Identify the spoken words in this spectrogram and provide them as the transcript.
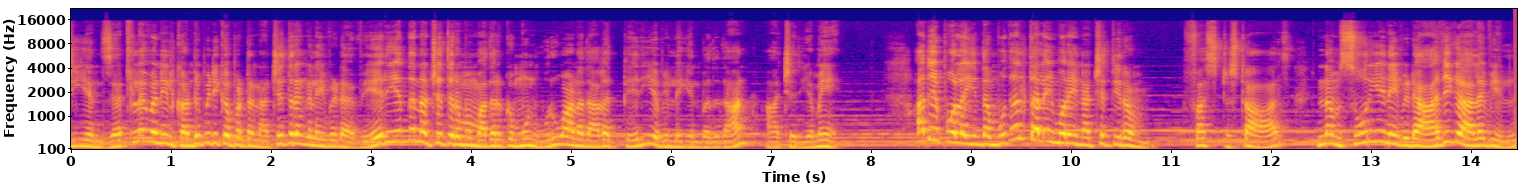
ஜிஎன் ஜெட் லெவனில் கண்டுபிடிக்கப்பட்ட நட்சத்திரங்களை விட வேறு எந்த நட்சத்திரமும் அதற்கு முன் உருவானதாக தெரியவில்லை என்பதுதான் ஆச்சரியமே. அதே போல இந்த முதல் தலைமுறை நட்சத்திரம் ஃபர்ஸ்ட் ஸ்டார்ஸ் நம் சூரியனை விட அதிக அளவில்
